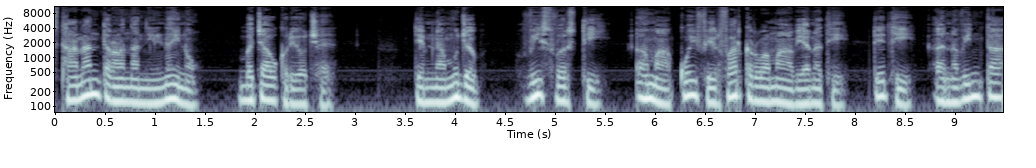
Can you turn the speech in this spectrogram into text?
સ્થાનાંતરણના નિર્ણયનો બચાવ કર્યો છે તેમના મુજબ વીસ વર્ષથી આમાં કોઈ ફેરફાર કરવામાં આવ્યા નથી તેથી આ નવીનતા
